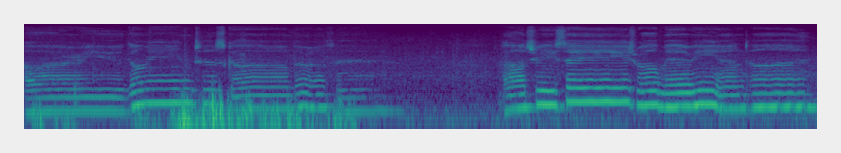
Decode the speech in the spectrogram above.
Are you going to Scarborough Fair? Partridge, sage, rosemary, and thyme.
